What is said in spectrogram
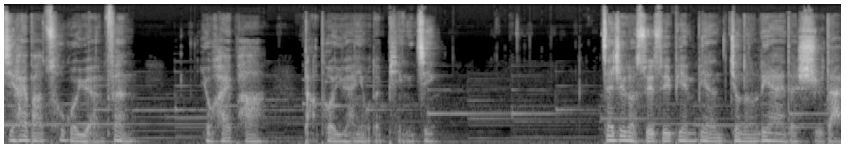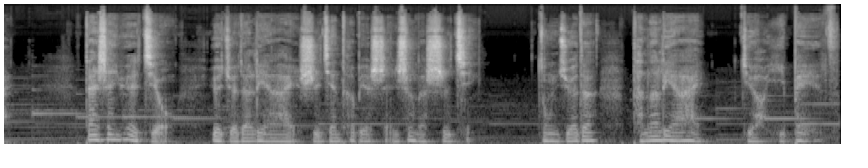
既害怕错过缘分，又害怕。打破原有的平静。在这个随随便便就能恋爱的时代，单身越久，越觉得恋爱是件特别神圣的事情，总觉得谈了恋爱就要一辈子。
